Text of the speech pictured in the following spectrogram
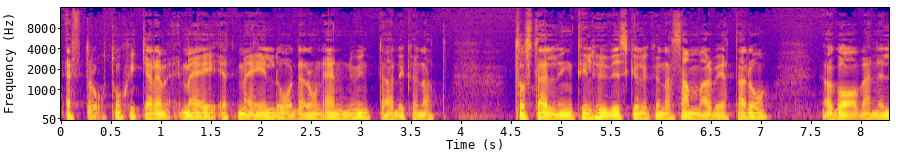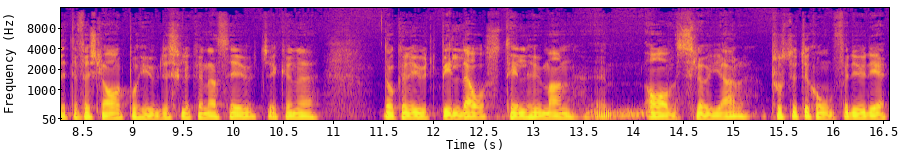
efteråt. Hon skickade mig ett mejl då där hon ännu inte hade kunnat ta ställning till hur vi skulle kunna samarbeta då. Jag gav henne lite förslag på hur det skulle kunna se ut. Vi kunde, de kunde utbilda oss till hur man eh, avslöjar prostitution. För det är ju det,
